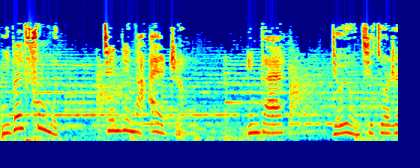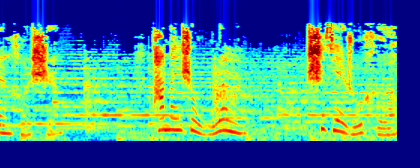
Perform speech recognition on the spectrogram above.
你被父母坚定的爱着，应该。有勇气做任何事，他们是无论世界如何，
